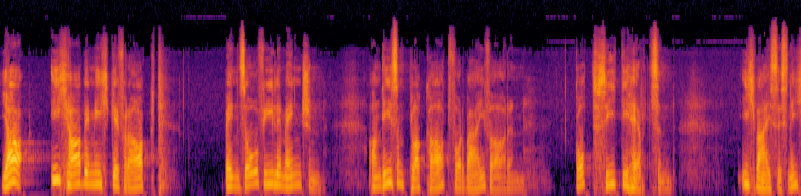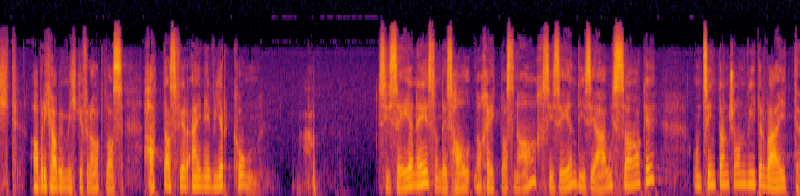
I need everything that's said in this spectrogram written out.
Ja, ich habe mich gefragt, wenn so viele Menschen an diesem Plakat vorbeifahren, Gott sieht die Herzen. Ich weiß es nicht, aber ich habe mich gefragt, was hat das für eine Wirkung? Sie sehen es und es halt noch etwas nach. Sie sehen diese Aussage und sind dann schon wieder weiter.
